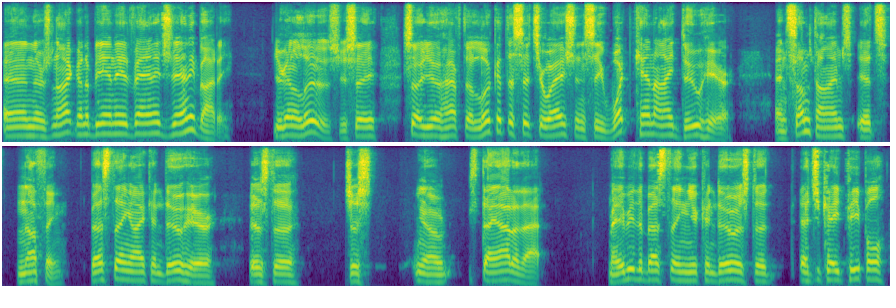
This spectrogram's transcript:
and there's not going to be any advantage to anybody. You're going to lose, you see. So you have to look at the situation and see what can I do here? And sometimes it's nothing. Best thing I can do here is to just, you know, stay out of that. Maybe the best thing you can do is to educate people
